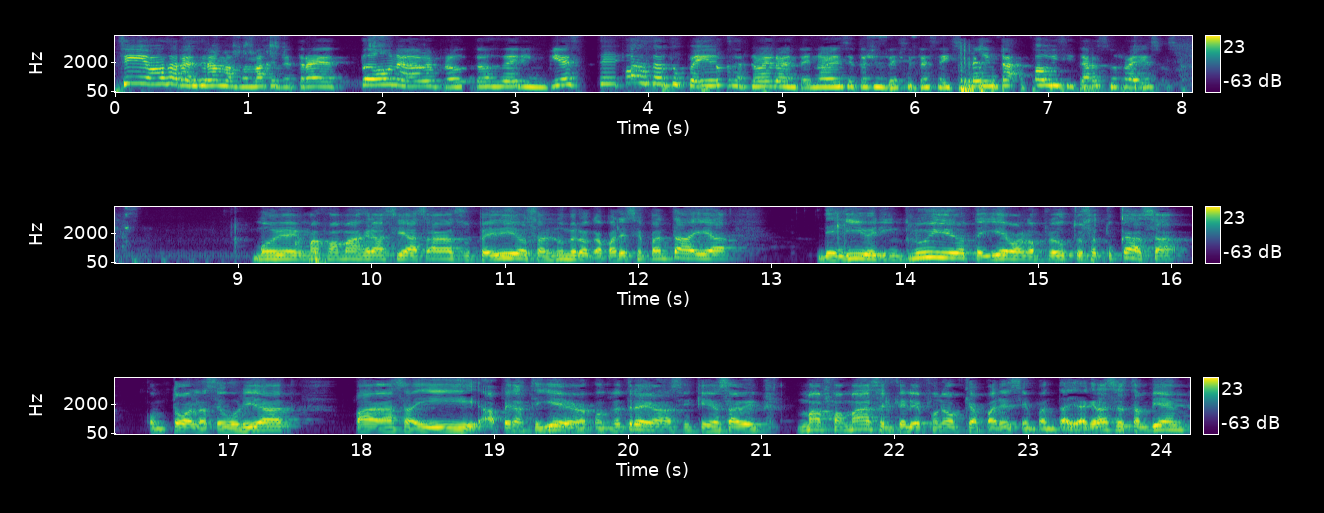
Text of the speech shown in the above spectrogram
Sí, vamos a agradecer a Mafamá que te trae toda una gama de productos de limpieza. Puedes hacer tus pedidos al 999-787-630 o visitar sus redes sociales. Muy bien, Mafamás, gracias. Hagan sus pedidos al número que aparece en pantalla. Delivery incluido, te llevan los productos a tu casa con toda la seguridad. Pagas ahí apenas te llegan a contraentrega, así que ya saben, Mafamás, el teléfono que aparece en pantalla. Gracias también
